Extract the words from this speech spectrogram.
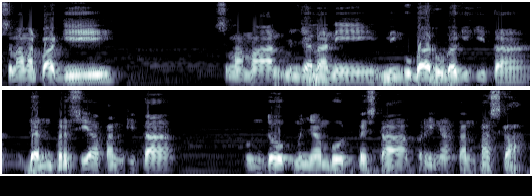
Selamat pagi, selamat menjalani minggu baru bagi kita dan persiapan kita untuk menyambut pesta peringatan Paskah.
